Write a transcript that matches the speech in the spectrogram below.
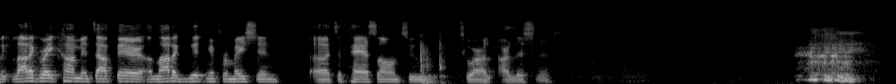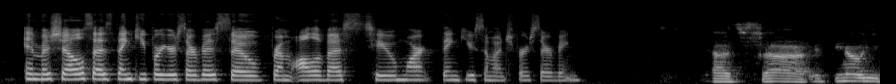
a lot of great comments out there, a lot of good information uh, to pass on to to our, our listeners. And Michelle says, thank you for your service. So from all of us to Mark, thank you so much for serving. Yeah, it's, uh, you know,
